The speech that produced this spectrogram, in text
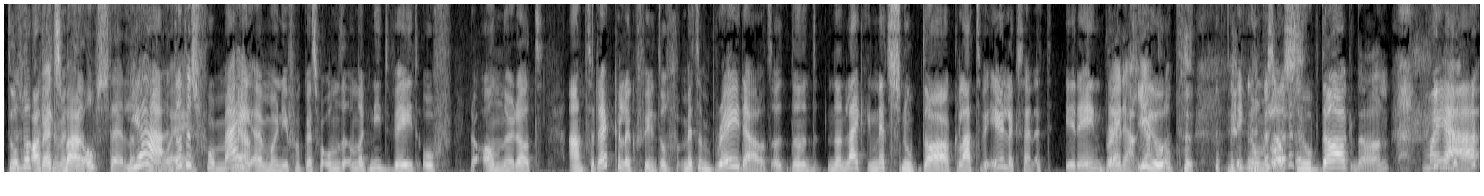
toch. Dus wel als je met kwetsbaar een- opstellen. ja, dat is voor mij Ja. een manier van kwetsbaar. Omdat, omdat ik niet weet of de ander dat aantrekkelijk vindt. Of met een braid-out. Dan, dan lijk ik net Snoop Dogg. Laten we eerlijk zijn. Het Irene, Braid-out, that ja, cute. ik noem mezelf Snoop Dogg dan. Maar ja,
